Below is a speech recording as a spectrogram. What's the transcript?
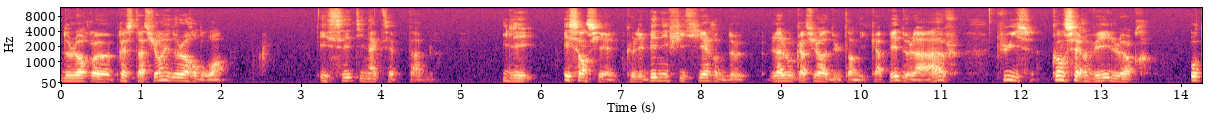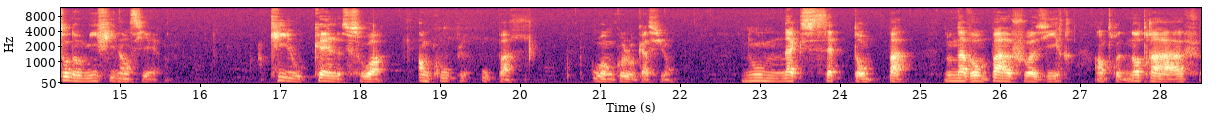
de leurs euh, prestations et de leurs droits. Et c'est inacceptable. Il est essentiel que les bénéficiaires de l'allocation adulte handicapé, de l'AH, puissent conserver leur autonomie financière, qu'il ou qu'elle soit en couple ou pas, ou en colocation. Nous n'acceptons pas, nous n'avons pas à choisir entre notre AH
